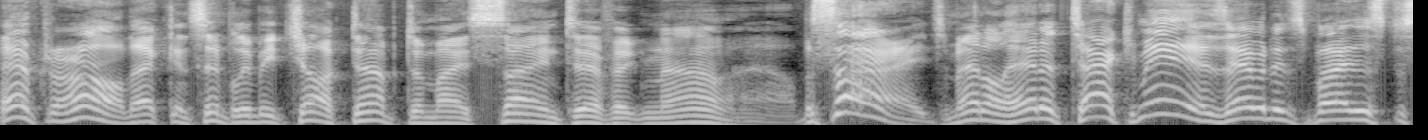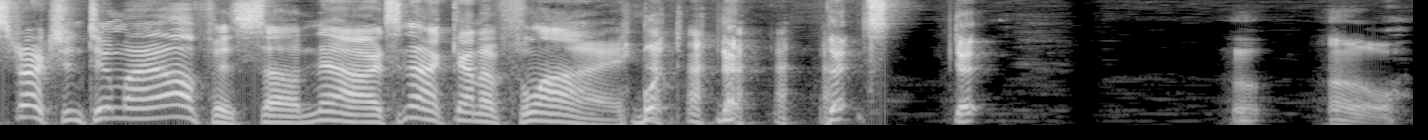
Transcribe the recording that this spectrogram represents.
After all, that can simply be chalked up to my scientific know-how. Besides, Metalhead attacked me as evidenced by this destruction to my office, so no, it's not gonna fly. But that, that's That... Oh. oh.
